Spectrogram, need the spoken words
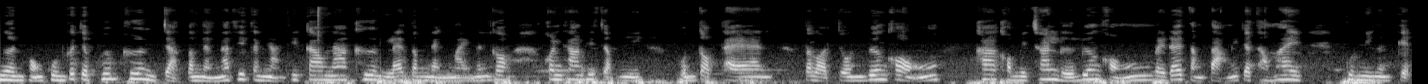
เงินของคุณก็จะเพิ่มขึ้นจากตำแหน่งหน้าที่การงานที่ก้าวหน้าขึ้น และตำแหน่งใหม่นั้นก็ค่อนข้างที่จะมีผลตอบแทน ตลอดจนเรื่องของค่าคอมมิชชั่นหรือเรื่องของรายได้ต่างๆ นี่จะทำให้คุณมีเงินเก็บ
